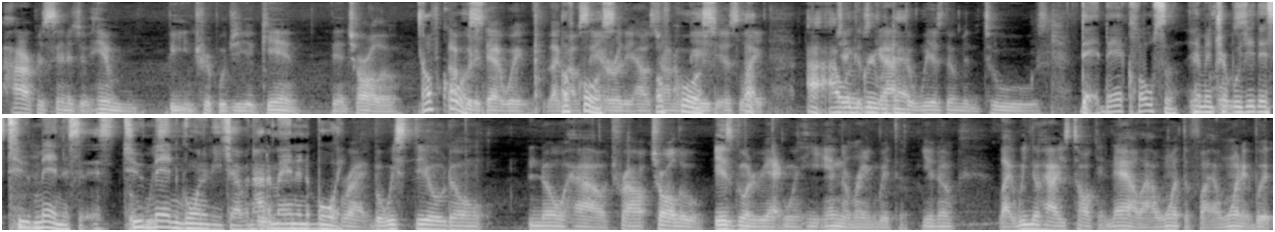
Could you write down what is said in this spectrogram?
higher percentage of him beating Triple G again than Charlo. Of course, I put it that way. Like Of I was couruld saying earlier, I was Of trying to course. engage it. It's like I, I would agree with got that. the wisdom and the tools. They're, they're closer. Him and Triple. G, there's 2 men. It's, it's two we- men going at each other, not a man and a boy. Right, but we still don't know how Charlo is going to react when he in the ring with him. You know, like we know how he's talking now. Like, I want the fight, I want it. But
